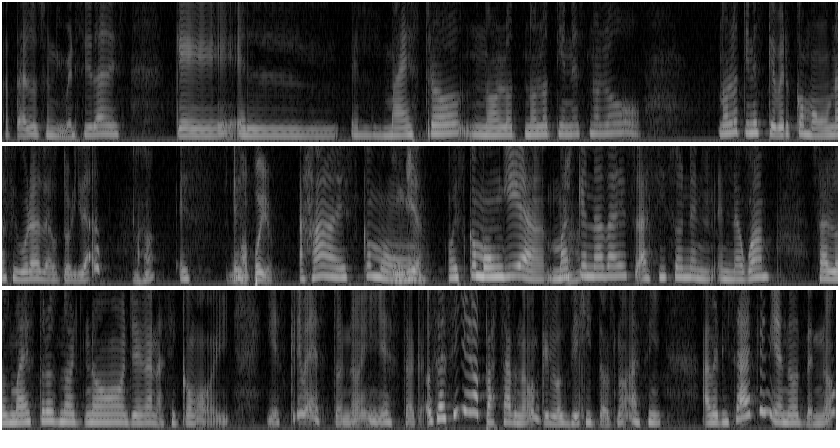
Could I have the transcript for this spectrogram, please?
a todas las universidades, que el, el maestro no lo, no lo tienes, no lo, no lo tienes que ver como una figura de autoridad. Ajá, Es, un es- apoyo. Ajá, es como... Un guía. O es como un guía. Más Ajá. que nada es así son en, en la UAM. O sea, los maestros no, no llegan así como y, y escribe esto, ¿no? Y esto acá. O sea, sí llega a pasar, ¿no? Que los viejitos, ¿no? Así, a ver, y saquen y anoten, ¿no?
